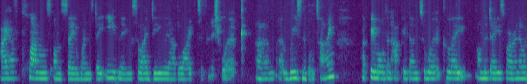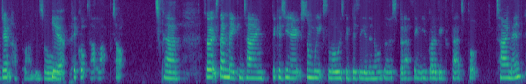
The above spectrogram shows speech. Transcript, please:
I have plans on, say, Wednesday evening, so ideally I'd like to finish work um, at a reasonable time. I'd be more than happy then to work late on the days where I know I don't have plans or yeah. pick up that laptop. Um, So it's then making time because you know some weeks will always be busier than others, but I think you've got to be prepared to put time in.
